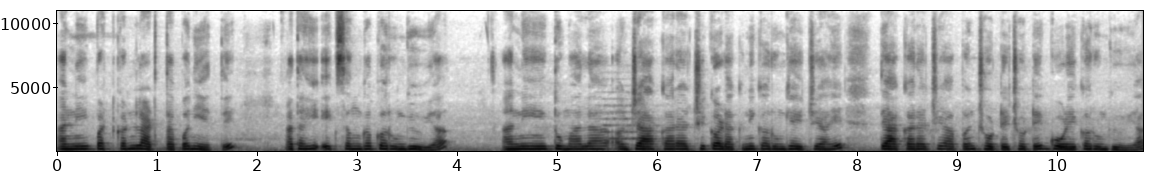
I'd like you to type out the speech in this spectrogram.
आणि पटकन लाटता पण येते. आता ही एकसंग करून घेऊया. आणि तुम्हाला ज्या आकाराची कडाकणी करून घ्यायची आहे त्या आकाराचे आपण छोटे छोटे गोळे करून घेऊया.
